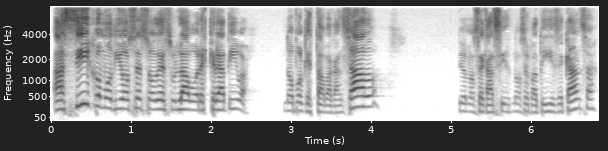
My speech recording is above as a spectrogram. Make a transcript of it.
así como Dios cesó de sus labores creativas no porque estaba cansado. Dios no se, no se fatiga y se cansa.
